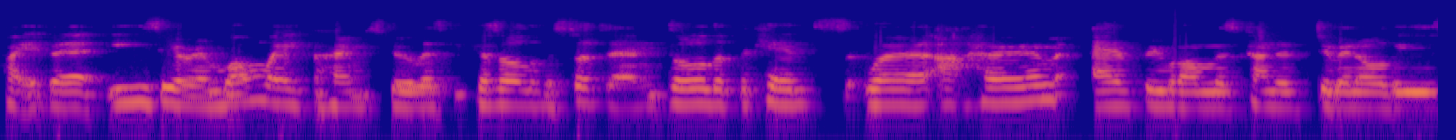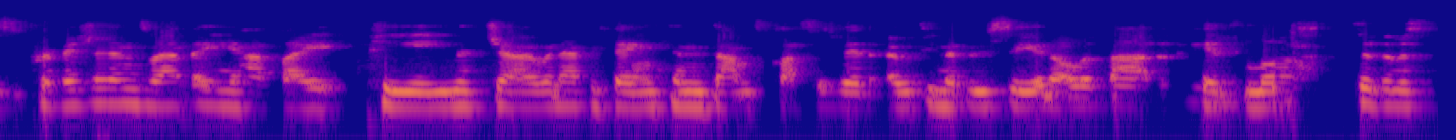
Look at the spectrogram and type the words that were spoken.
quite a bit easier in one way for homeschoolers because all of a sudden, all of the kids were at home. Everyone was kind of doing all these provisions, weren't they? You had like PE with Joe and everything, and dance classes with Oti Mabuse and all of that that the kids loved. So there was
